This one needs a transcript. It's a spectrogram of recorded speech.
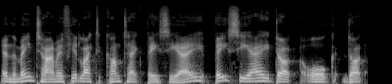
In the meantime, if you'd like to contact BCA, bca.org.au,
